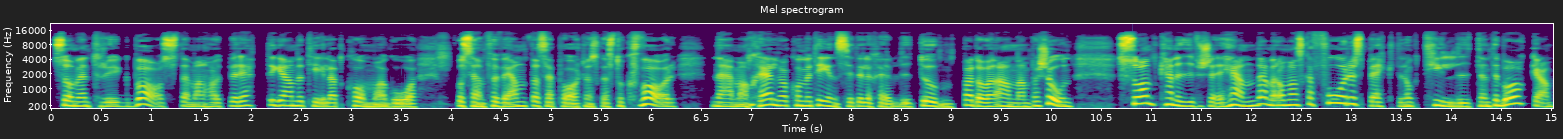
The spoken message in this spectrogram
som en trygg bas där man har ett berättigande till att komma och gå och sen förvänta sig att partnern ska stå kvar när man själv har kommit till insikt eller själv blivit dumpad av en annan person. Sånt kan i och för sig hända, men om man ska få respekten och tilliten tillbaka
